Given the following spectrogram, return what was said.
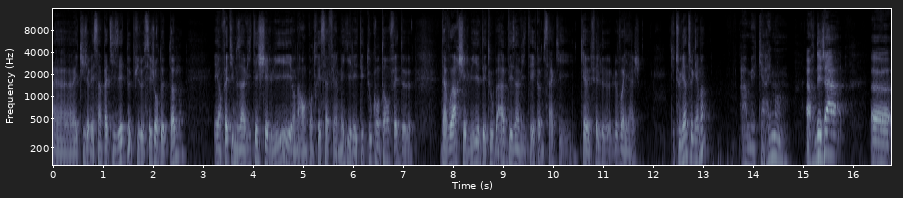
euh, avec qui j'avais sympathisé depuis le séjour de Tom. Et en fait, il nous a invités chez lui et on a rencontré sa famille. Il était tout content en fait d'avoir chez lui des toubabs, des invités comme ça qui, avaient fait le, voyage. Tu te souviens de ce gamin? Ah mais carrément. Alors déjà, euh,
